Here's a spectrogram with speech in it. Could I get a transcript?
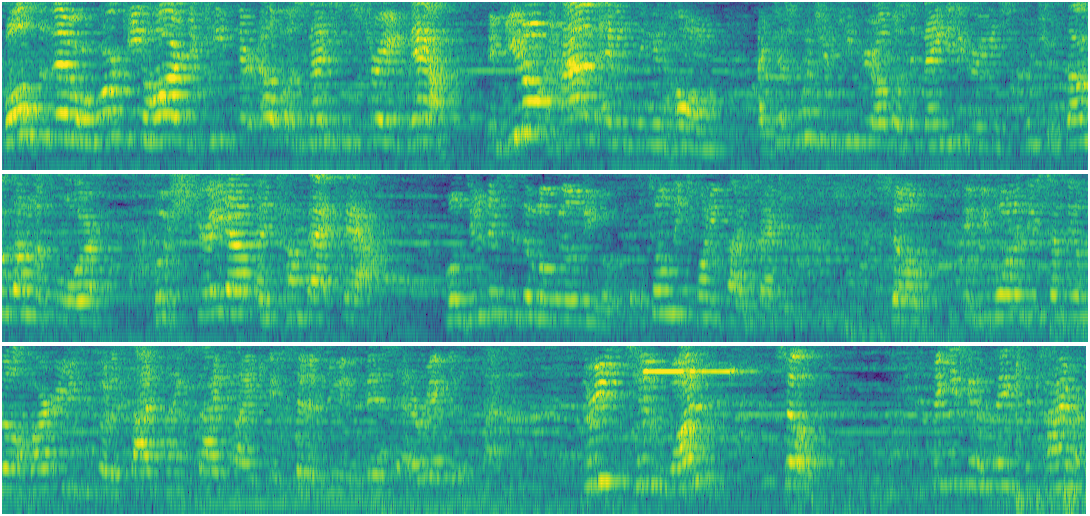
both of them are working hard to keep their elbows nice and straight. Now, if you don't have anything at home, I just want you to keep your elbows at 90 degrees, put your thumbs on the floor, push straight up and come back down. we'll do this as a mobility move. It's only 25 seconds. So if you want to do something a little harder, you can go to side plank, side plank, instead of doing this at a regular plank. Three, two, one. So, Vicky's gonna face the timer.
